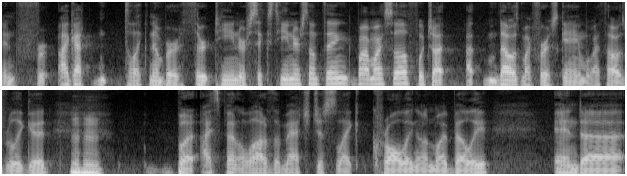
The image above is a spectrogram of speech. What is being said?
and for I got to like number 13 or 16 or something by myself which I, I that was my first game I thought was really good Mhm. But I spent a lot of the match just like crawling on my belly. And uh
